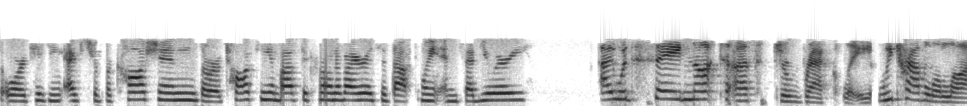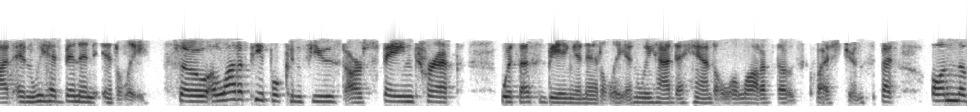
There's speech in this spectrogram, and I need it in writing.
or taking extra precautions or talking about the coronavirus at that point in February? I would say not to us directly. We travel a lot and we had been in Italy. So a lot of people confused our Spain trip with us being in Italy and we had to handle a lot of those questions. But on the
